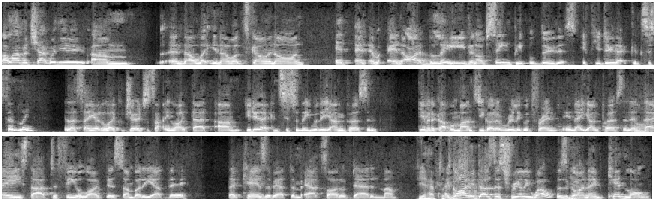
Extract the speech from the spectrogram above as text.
They'll have a chat with you, um, and they'll let you know what's going on. And, and and I believe, and I've seen people do this. If you do that consistently, let's say you're at a local church or something like that, um, you do that consistently with a young person. Give it a couple of months, you got a really good friend in that young person, and they start to feel like there's somebody out there that cares about them outside of dad and mum. Do you have to A talk- guy who does this really well, there's a guy named Ken Long.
